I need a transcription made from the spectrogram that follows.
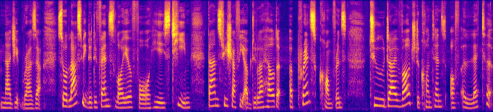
Najib Razak. So last week, the defense lawyer for his team, Tan Sri Shafee Abdullah, held a press conference to divulge the contents of a letter.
